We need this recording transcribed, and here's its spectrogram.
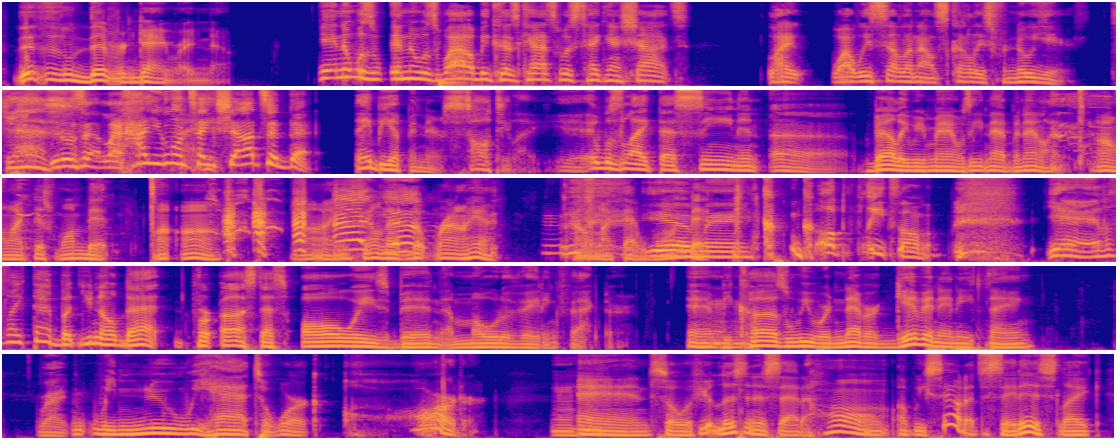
this is a different game right now. Yeah, and it was and it was wild because Cass was taking shots like while we selling out Skully's for New Year's. Yes, You know what I'm saying? Like, how you gonna take shots at that? they be up in there salty. Like yeah, it was like that scene in uh Belly where man was eating that banana. Like I don't like this one bit. Uh uh-uh. uh. I ain't feeling Yeah. that dope around here. I don't like that Yeah, one man. Called the fleets on them. Yeah, it was like that. But you know that for us, that's always been a motivating factor. And Mhm. because we were never given anything, Right. we knew we had to work harder. Mhm. And so if you're listening to this at home, uh, we say all that to say this, like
